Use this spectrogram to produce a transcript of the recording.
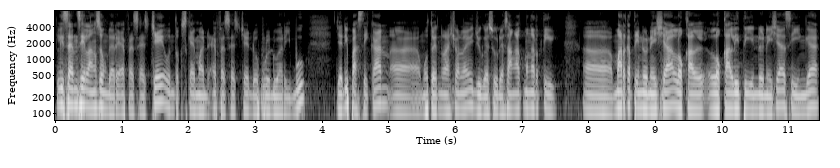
lisensi langsung dari FSSC untuk skema FSSC 22.000. Jadi pastikan uh, Mutu Internasional ini juga sudah sangat mengerti uh, market Indonesia, lokal locality Indonesia sehingga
